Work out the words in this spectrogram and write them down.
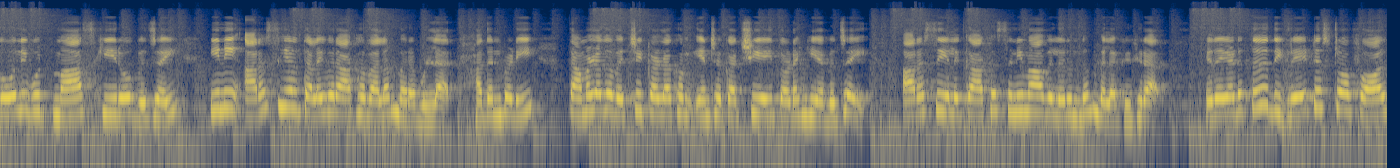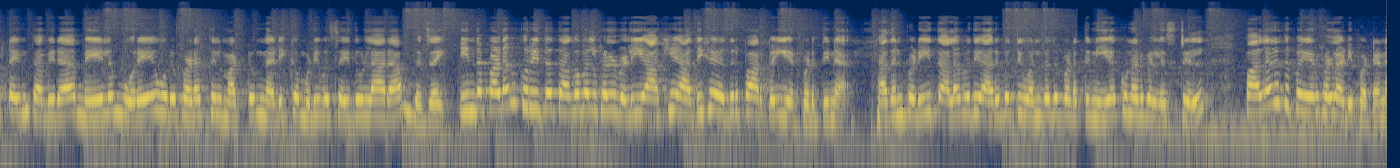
கோலிவுட் மாஸ் ஹீரோ விஜய் இனி அரசியல் தலைவராக வலம் வரவுள்ளார். அதன்படி தமிழக வெற்றி கழகம் என்ற கட்சியை தொடங்கிய விஜய் அரசியலுக்காக சினிமாவிலிருந்தும் விலகுகிறார். இதையடுத்து the greatest of all time தவிர மேலும் ஒரே ஒரு படத்தில் மட்டும் நடிக்க முடிவு செய்துள்ளாராம் விஜய். இந்த படம் குறித்த தகவல்கள் வெளியாகி அதிக எதிர்பார்ப்பை ஏற்படுத்தின. அதன்படி தளபதி அறுபத்தி ஒன்பது படத்தின் இயக்குனர்கள் லிஸ்டில் பலரது பெயர்கள் அடிபட்டன.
